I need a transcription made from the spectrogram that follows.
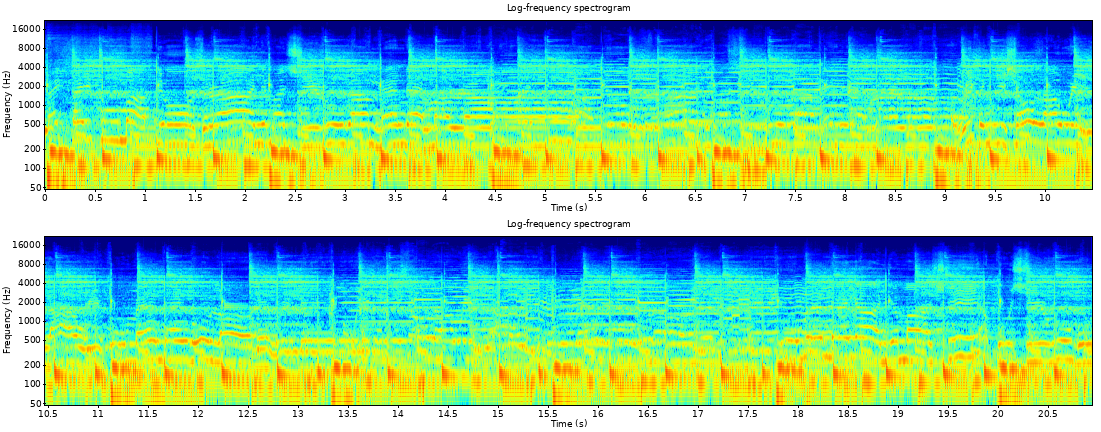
လိုက်တိုက်ကူမပြောစရာညမရှိရိုကမန်တဲ့မာ ဝိပညီရှောလာဝီလာဝီဟူမန်တန်ကိုလောတဲ့လေလေဟူမန်တန်ကညမရှိအပူရှိရူကို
